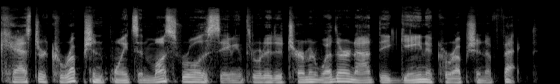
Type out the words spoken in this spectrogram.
caster corruption points and must roll a saving throw to determine whether or not they gain a corruption effect.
